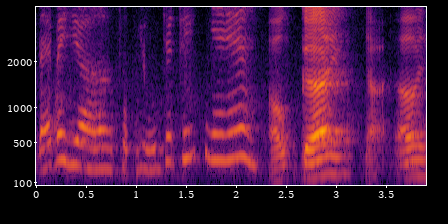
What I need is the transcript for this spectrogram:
Để bây giờ phục vụ cho Triết nha. Ok trời ơi.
